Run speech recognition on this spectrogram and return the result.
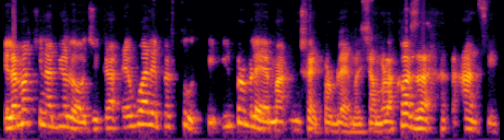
E la macchina biologica è uguale per tutti. Il problema, cioè il problema, diciamo, la cosa, anzi,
